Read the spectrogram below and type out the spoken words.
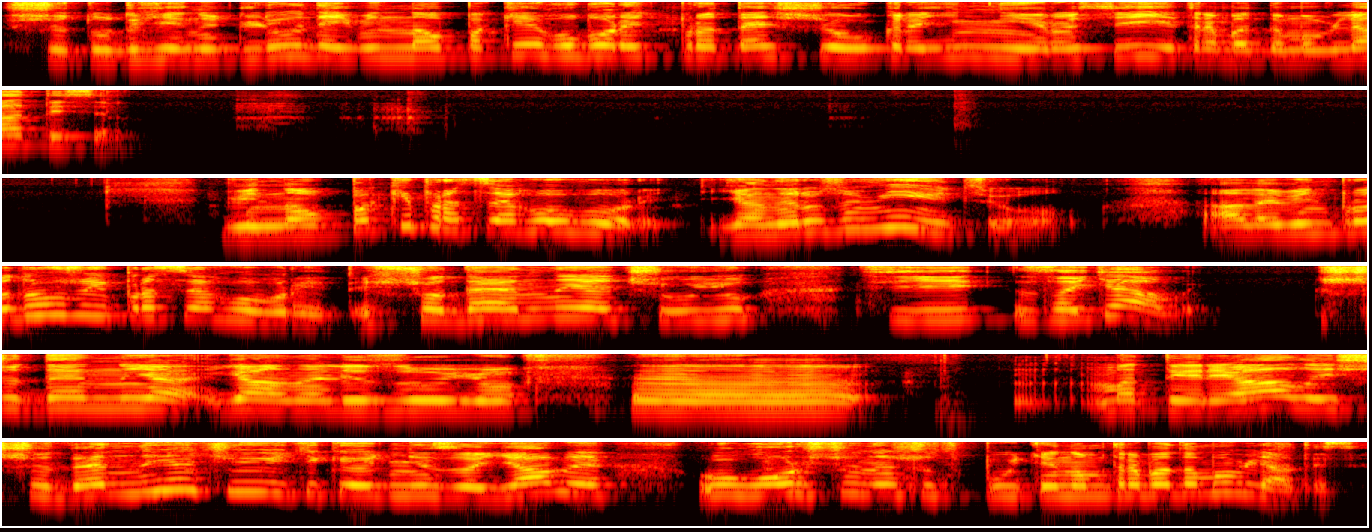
що тут гинуть люди, і він навпаки говорить про те, що Україні і Росії треба домовлятися. Він навпаки про це говорить. Я не розумію цього. Але він продовжує про це говорити. Щоденно я чую ці заяви. Щоденно я, я аналізую е, матеріали. Щоденно я чую тільки одні заяви Угорщини, що з Путіном треба домовлятися.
